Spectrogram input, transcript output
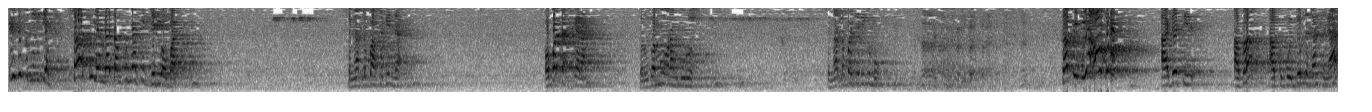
Itu penelitian. Satu yang datang penyakit jadi obat. Sengat lepas sakit tak? Obat tak sekarang? Terutama orang kurus. Sengat lepas jadi gemuk. Tapi dia obat. Ada ti apa? Aku puntur dengan sengat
